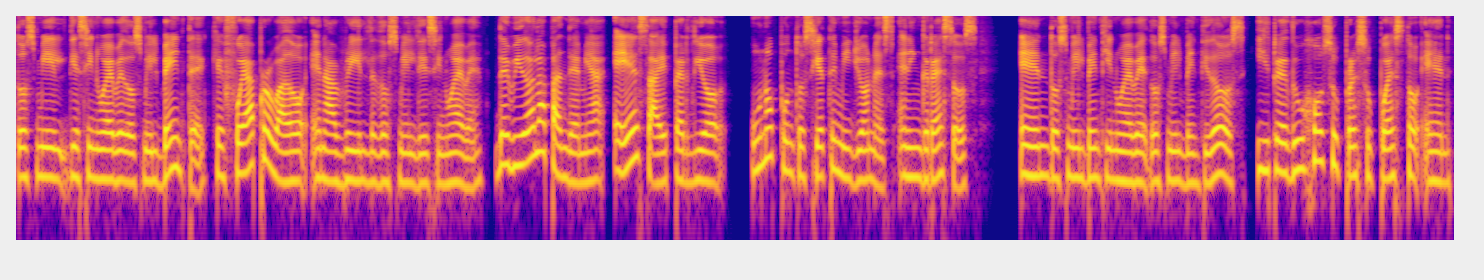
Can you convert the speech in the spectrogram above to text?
2019-2020, que fue aprobado en abril de 2019. Debido a la pandemia, ASI perdió 1.7 millones en ingresos en 2029-2022 y redujo su presupuesto en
